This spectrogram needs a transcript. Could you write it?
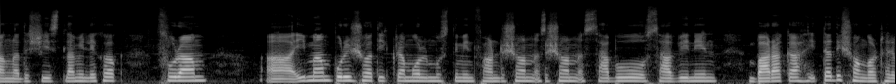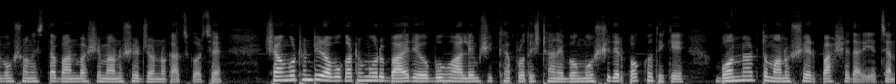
বাংলাদেশি ইসলামী লেখক ফুরাম ইমাম পরিষদ ইকরামুল মুসলিমিন ফাউন্ডেশন সাবু সাবিনিন, বারাকাহ ইত্যাদি সংগঠন এবং সংস্থা বানবাসী মানুষের জন্য কাজ করছে। সংগঠনটির অবকাঠামোর বাইরেও বহু আলেম শিক্ষা প্রতিষ্ঠান এবং মসজিদের পক্ষ থেকে বন্যার্ত মানুষের পাশে দাঁড়িয়েছেন।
